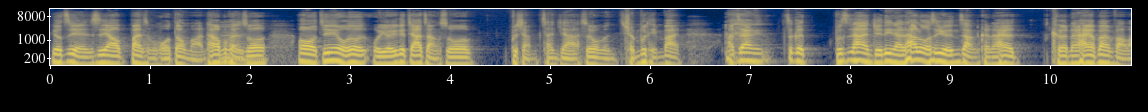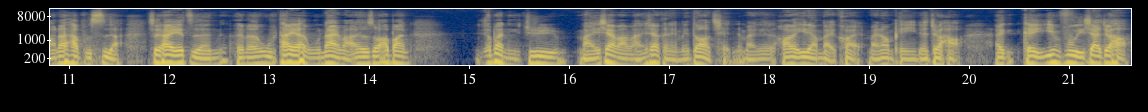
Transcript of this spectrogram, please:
幼稚园是要办什么活动嘛，他又不可能说、嗯哦，今天我有我有一个家长说不想参加，所以我们全部停办啊，这样这个不是他的决定的，他如果是园长，可能还有可能还有办法嘛，那他不是啊，所以他也只能可能无他也很无奈嘛，就是说，要、不然要不然你去买一下嘛，买一下可能也没多少钱，买个花个一两百块，买那种便宜的就好，还可以应付一下就好。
